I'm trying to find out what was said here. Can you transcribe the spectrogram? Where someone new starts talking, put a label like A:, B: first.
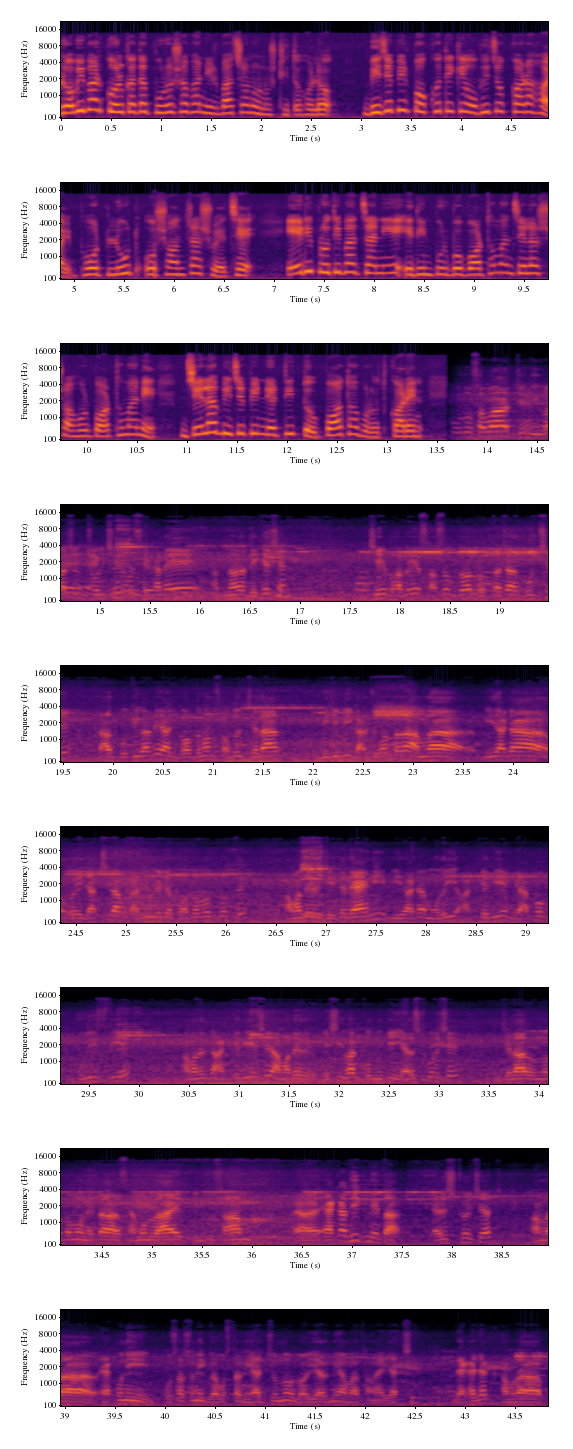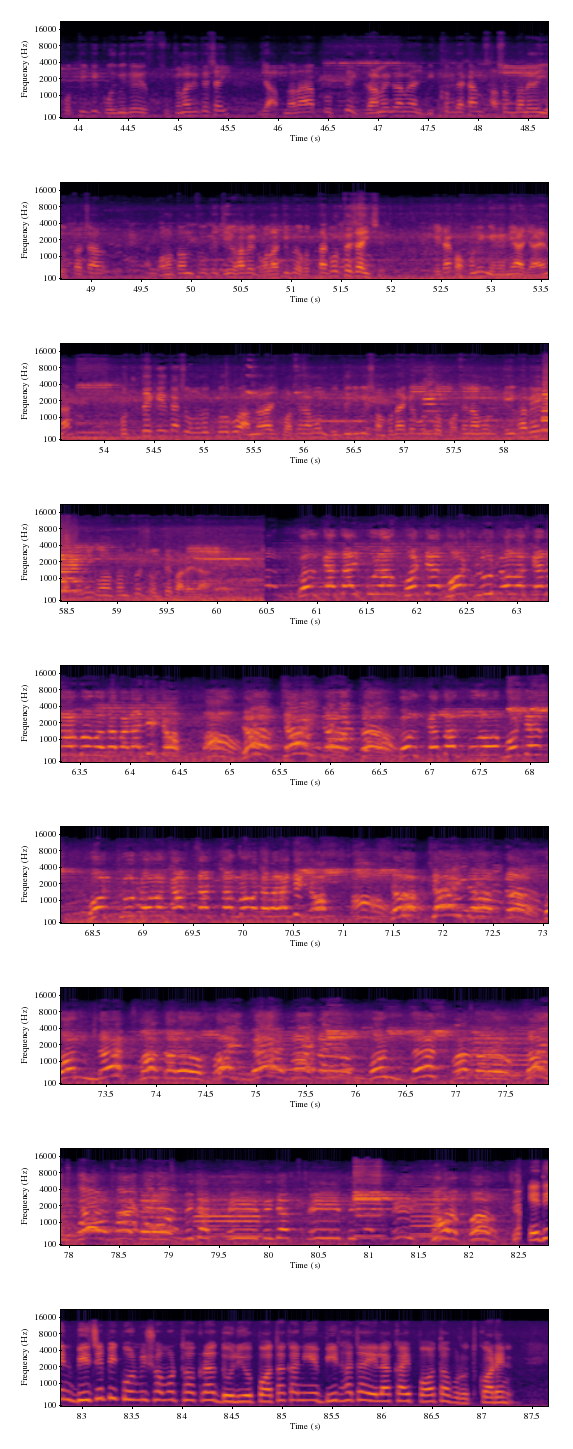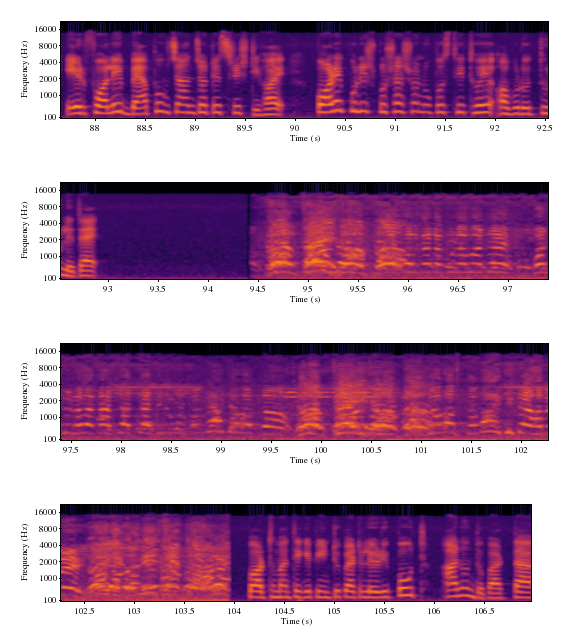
A: রবিবার কলকাতা পুরসভা নির্বাচন অনুষ্ঠিত হল। বিজেপির পক্ষ থেকে অভিযোগ করা হয়, ভোট লুট ও সন্ত্রাস হয়েছে। এরই প্রতিবাদ জানিয়ে এদিন পূর্ব বর্ধমান জেলার শহর বর্ধমানে জেলা বিজেপির নেতৃত্ব পথ অবরোধ করেন।
B: পৌরসভার যে নির্বাচন চলছে, সেখানে আপনারা দেখেছেন যেভাবে শাসক দল অত্যাচার করছে, তার প্রতিবাদে আজ বর্ধমান সদর জেলার বিজেপি কার্যকর্তারা আমরা বিরাটা হয়ে যাচ্ছিলাম কাজিন গেটে পথ অবরোধ করতে। আমাদের যেতে দেয়নি বিরাটা মোড়েই আটকে দিয়ে ব্যাপক পুলিশ দিয়ে আমাদেরকে আটকে দিয়েছে। আমাদের বেশিরভাগ কর্মীকেই অ্যারেস্ট করেছে। জেলার অন্যতম নেতা শ্যামল রায় পিন্টু আহ, একাধিক নেতা অ্যারেস্ট হয়েছে আজ। আমরা এখনই প্রশাসনিক ব্যবস্থা নেওয়ার জন্য লয়ার নিয়ে আমরা থানায় যাচ্ছি। দেখা যাক আমরা প্রত্যেকটি কর্মীদের সূচনা দিতে চাই যে আপনারা প্রত্যেক গ্রামে গ্রামে আজ বিক্ষোভ দেখান। শাসক দলের এই অত্যাচার গণতন্ত্রকে যেভাবে গলা টিপে হত্যা করতে চাইছে এটা কখনোই মেনে নেওয়া যায় না। প্রত্যেকের কাছে অনুরোধ করব আপনারা আজ পথে নামুন বুদ্ধিজীবী সম্প্রদায়কে বলব পথে নামুন এইভাবে কখনোই গণতন্ত্র চলতে পারে না।
C: কলকাতায় পুরো ভোটে ভোট লুট হলো কেন? মমতা ব্যানার্জি কলকাতার পুরো ভোটে ভোট লুট হলো কার মমতা ব্যানার্জি দাও। জবাব চাই দাও। বন্দে মাতারো বন্দে মাতারো বন্দে মাতারো বন্দে মাতারো বিজেপি বিজেপি বিজেপি।
A: এদিন বিজেপি কর্মী সমর্থকরা দলীয় পতাকা নিয়ে বীরহাটা এলাকায় পথ অবরোধ করেন। এর ফলে ব্যাপক যানজটের সৃষ্টি হয়। পরে পুলিশ প্রশাসন উপস্থিত হয়ে অবরোধ তুলে দেয়। বর্ধমান থেকে পিন্টু প্যাটেলের রিপোর্ট, আনন্দ বার্তা।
